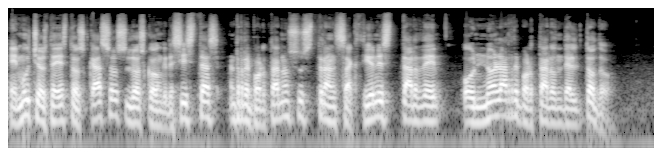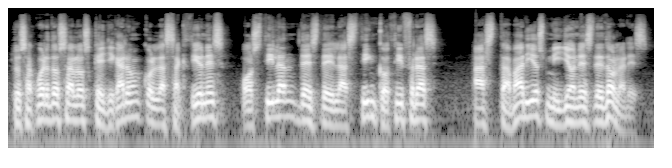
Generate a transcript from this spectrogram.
En muchos de estos casos, los congresistas reportaron sus transacciones tarde o no las reportaron del todo. Los acuerdos a los que llegaron con las acciones oscilan desde las cinco cifras hasta varios millones de dólares.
